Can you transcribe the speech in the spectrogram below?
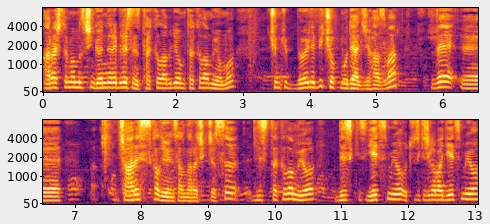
araştırmamız için gönderebilirsiniz. Takılabiliyor mu, takılamıyor mu? Çünkü böyle birçok model cihaz var ve e, çaresiz kalıyor insanlar açıkçası. Disk takılamıyor, disk yetmiyor, 32 GB yetmiyor.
